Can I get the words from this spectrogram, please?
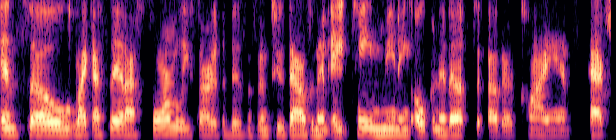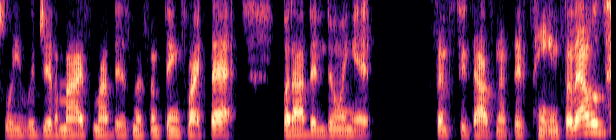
And so, like I said, I formally started the business in 2018, meaning open it up to other clients, actually legitimize my business and things like that. But I've been doing it since 2015. So that was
